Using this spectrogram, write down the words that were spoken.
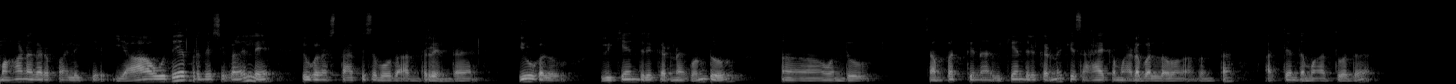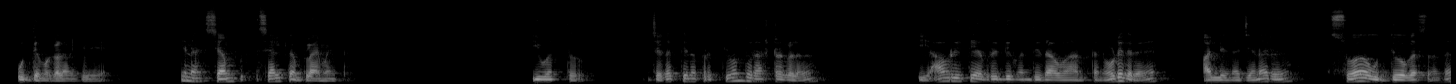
ಮಹಾನಗರ ಪಾಲಿಕೆ ಯಾವುದೇ ಪ್ರದೇಶಗಳಲ್ಲಿ ಇವುಗಳನ್ನು ಸ್ಥಾಪಿಸಬಹುದು ಆದ್ದರಿಂದ ಇವುಗಳು ವಿಕೇಂದ್ರೀಕರಣಗೊಂಡು ಒಂದು ಸಂಪತ್ತಿನ ವಿಕೇಂದ್ರೀಕರಣಕ್ಕೆ ಸಹಾಯಕ ಮಾಡಬಲ್ಲವಾದಂಥ ಅತ್ಯಂತ ಮಹತ್ವದ ಉದ್ಯಮಗಳಾಗಿವೆ. ಇನ್ನು ಸೆಂಪ್ ಸೆಲ್ಫ್ ಎಂಪ್ಲಾಯ್ಮೆಂಟ್ ಇವತ್ತು ಜಗತ್ತಿನ ಪ್ರತಿಯೊಂದು ರಾಷ್ಟ್ರಗಳು ಯಾವ ರೀತಿ ಅಭಿವೃದ್ಧಿ ಹೊಂದಿದಾವ ಅಂತ ನೋಡಿದರೆ ಅಲ್ಲಿನ ಜನರು ಸ್ವ ಉದ್ಯೋಗದ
